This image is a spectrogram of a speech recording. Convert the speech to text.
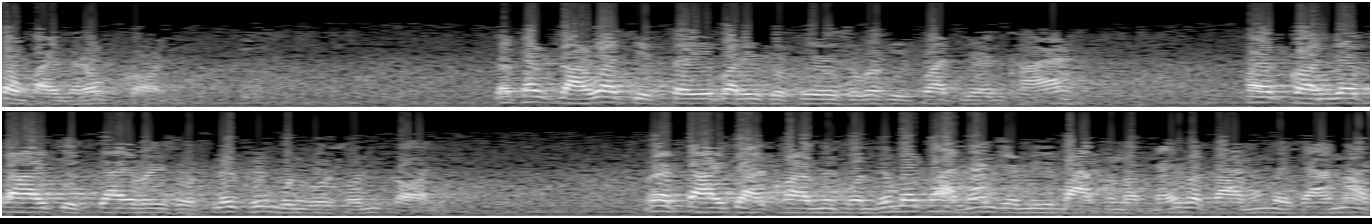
ต้องไปนรกก่อน แล้วท่านกล่าวว่าจิตใจบริสุทธิ์คือสุขติปัจเยินขายถ้าก่อนจะตายจิตใจบริสุทธิ์นึกถึงบุญกุศลก่อน เมื่อตายจากความเป็นคนถึงแม้ชาตินั้นจะมีบาปขนาดไหนก็ตามมันไม่สามารถ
